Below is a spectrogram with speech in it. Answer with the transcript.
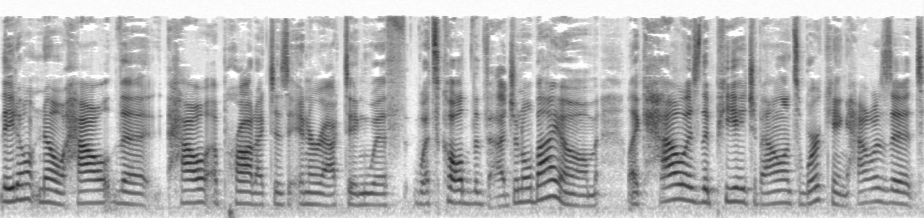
they don't know how the how a product is interacting with what's called the vaginal biome like how is the ph balance working how is it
